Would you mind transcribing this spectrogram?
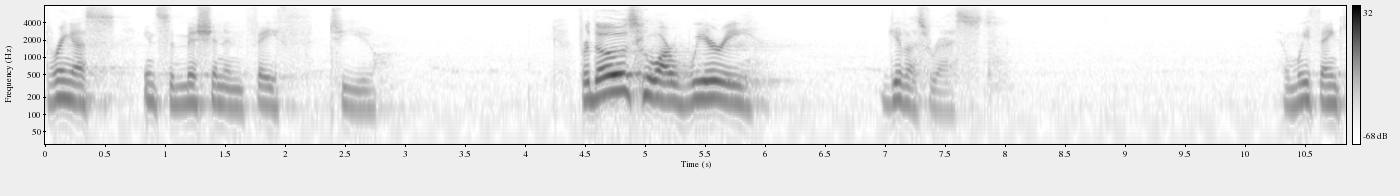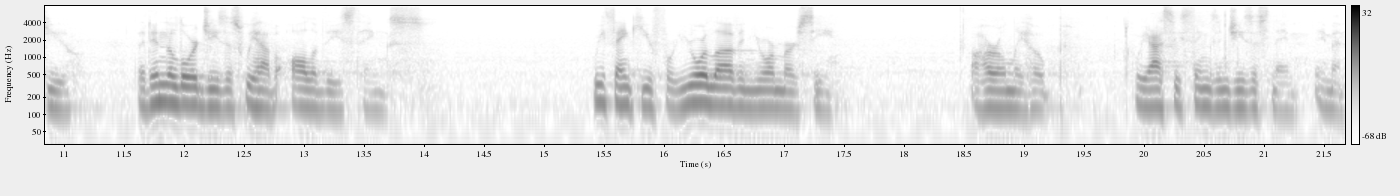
Bring us in submission and faith to you. For those who are weary, give us rest. And we thank you that in the Lord Jesus we have all of these things. We thank you for your love and your mercy, our only hope. We ask these things in Jesus' name. Amen.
